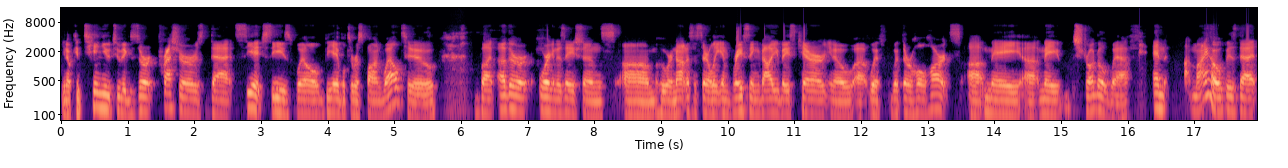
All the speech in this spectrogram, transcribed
you know, continue to exert pressures that CHCs will be able to respond well to, but other organizations um, who are not necessarily embracing value-based care, you know, uh, with with their whole hearts, uh, may uh, may struggle with. And my hope is that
